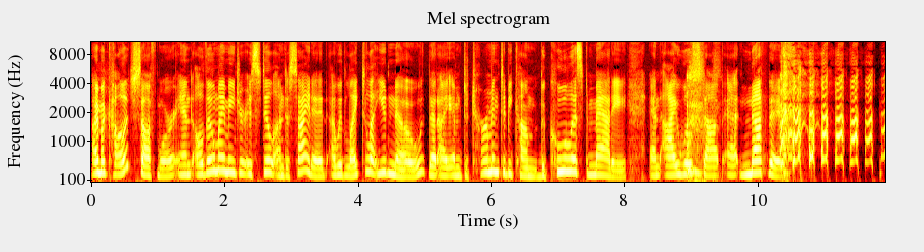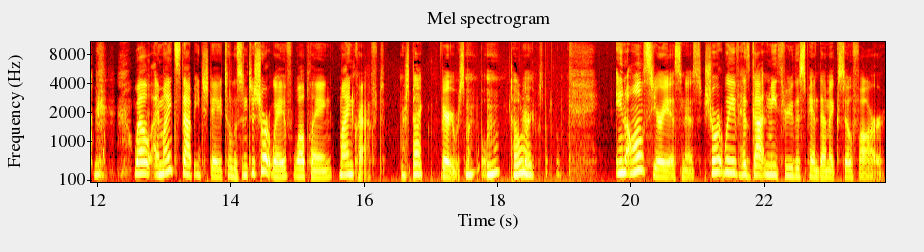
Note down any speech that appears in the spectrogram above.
I'm a college sophomore, and although my major is still undecided, I would like to let you know that I am determined to become the coolest Maddie, and I will stop at nothing. well, I might stop each day to listen to shortwave while playing Minecraft. Respect. Very respectable. Mm-hmm, totally. Very respectable. In all seriousness, shortwave has gotten me through this pandemic so far,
